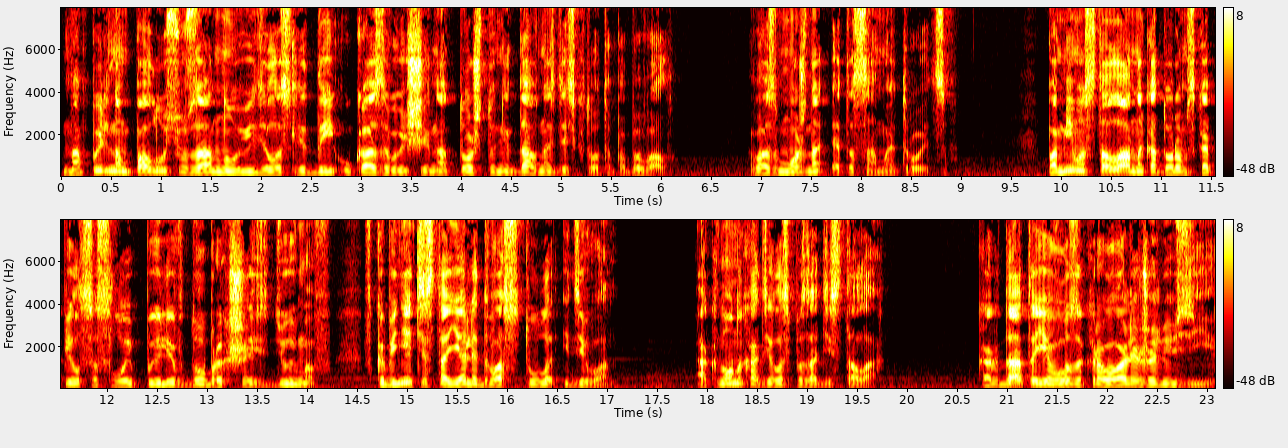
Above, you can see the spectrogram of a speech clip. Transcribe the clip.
На пыльном полу Сюзанна увидела следы, указывающие на то, что недавно здесь кто-то побывал. Возможно, это самая троица. Помимо стола, на котором скопился слой пыли в добрых 6 дюймов, в кабинете стояли два стула и диван. Окно находилось позади стола. Когда-то его закрывали жалюзи,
